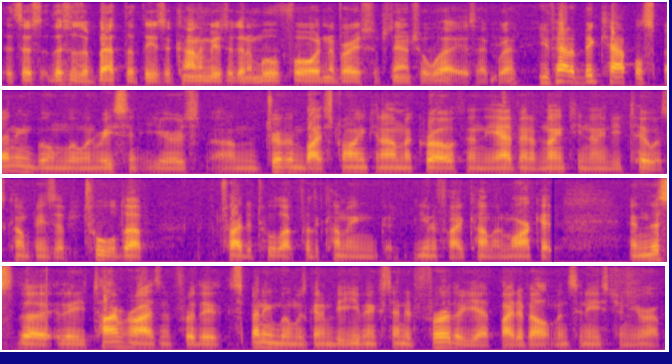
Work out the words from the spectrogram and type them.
this, this is a bet that these economies are going to move forward in a very substantial way. Is that correct? You've had a big capital spending boom, Lou, in recent years, um, driven by strong economic growth and the advent of 1992 as companies have tooled up, tried to tool up for the coming unified common market. And this, the, the time horizon for the spending boom is going to be even extended further yet by developments in Eastern Europe.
